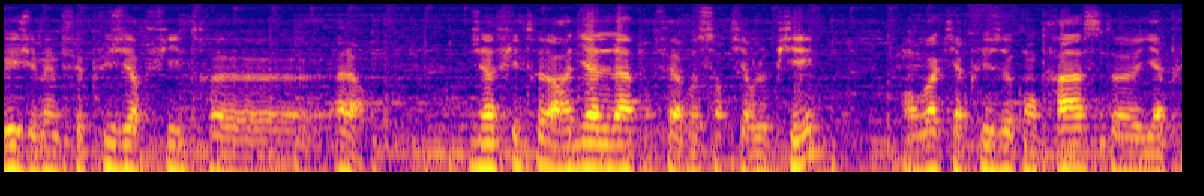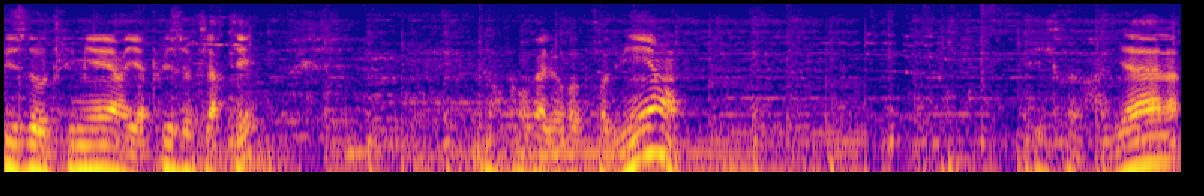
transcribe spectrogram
Oui, j'ai même fait plusieurs filtres. Euh, alors, j'ai un filtre radial là pour faire ressortir le pied. On voit qu'il y a plus de contraste, euh, il y a plus de haute lumière, il y a plus de clarté. Donc on va le reproduire. Filtre radial.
